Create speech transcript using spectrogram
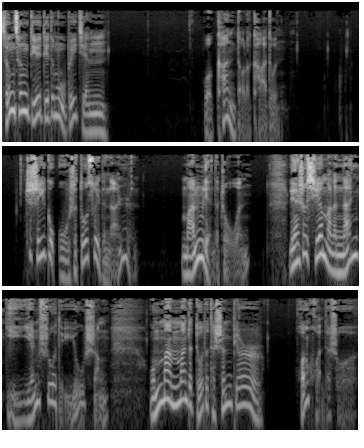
层层叠叠的墓碑间，我看到了卡顿。这是一个五十多岁的男人，满脸的皱纹，脸上写满了难以言说的忧伤。我慢慢的踱到他身边，缓缓的说：“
